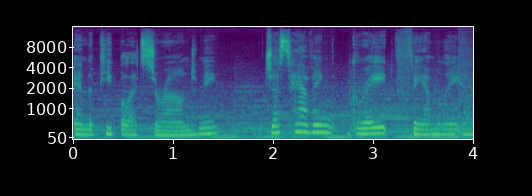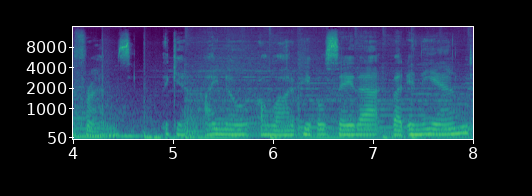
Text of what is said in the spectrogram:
and the people that surround me. Just having great family and friends. Again, I know a lot of people say that, but in the end,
